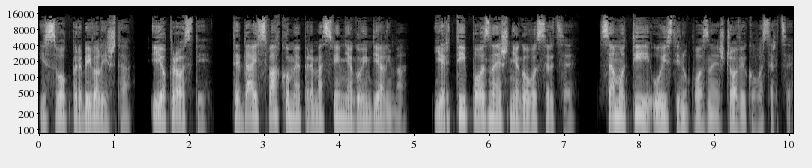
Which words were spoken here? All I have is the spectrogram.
iz svog prebivališta i oprosti, te daj svakome prema svim njegovim dijelima, jer ti poznaješ njegovo srce, samo ti uistinu poznaješ čovjekovo srce.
